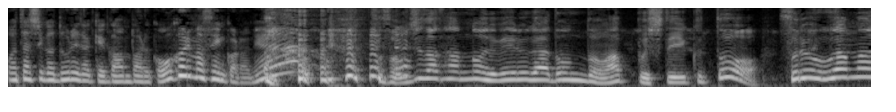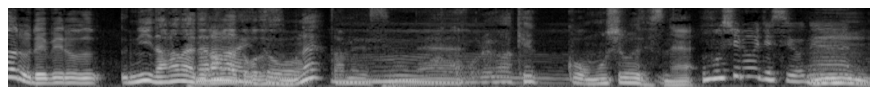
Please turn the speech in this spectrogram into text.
私がどれだけ頑張るか分かりませんからね。そうそう内田さんのレベルがどんどんアップしていくとそれを上回るレベルにならないとダメだってことですもんね。ダメですよね。これは結構面白いですね。面白いですよね、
